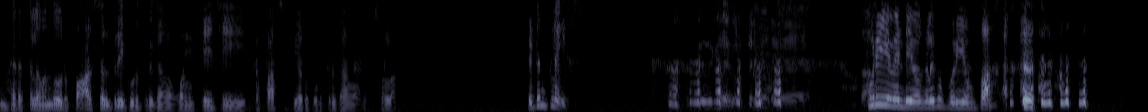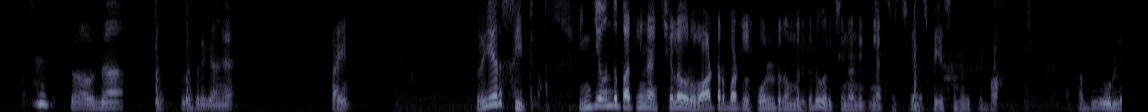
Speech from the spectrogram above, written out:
இந்த இடத்துல வந்து ஒரு பார்சல் ட்ரே கொடுத்துருக்காங்க. ஒன் கேஜி கெப்பாசிட்டியோட கொடுத்துருக்காங்க ஆக்சுவலாக ஹிடன் பிளேஸ் புரிய வேண்டியவங்களுக்கு புரியும்பா. ஸோ அப்படிதான் கொடுத்துருக்காங்க. ஃபைன் ரியர் சீட் இங்கே வந்து பார்த்தீங்கன்னா ஆக்சுவலாக ஒரு வாட்டர் பாட்டில் ஹோல்டரும் இருக்குது. ஒரு சின்ன நிக்லாக்ஸ் வச்சுக்கிற ஸ்பேஸும் இருக்குப்பா அப்படியே உள்ள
